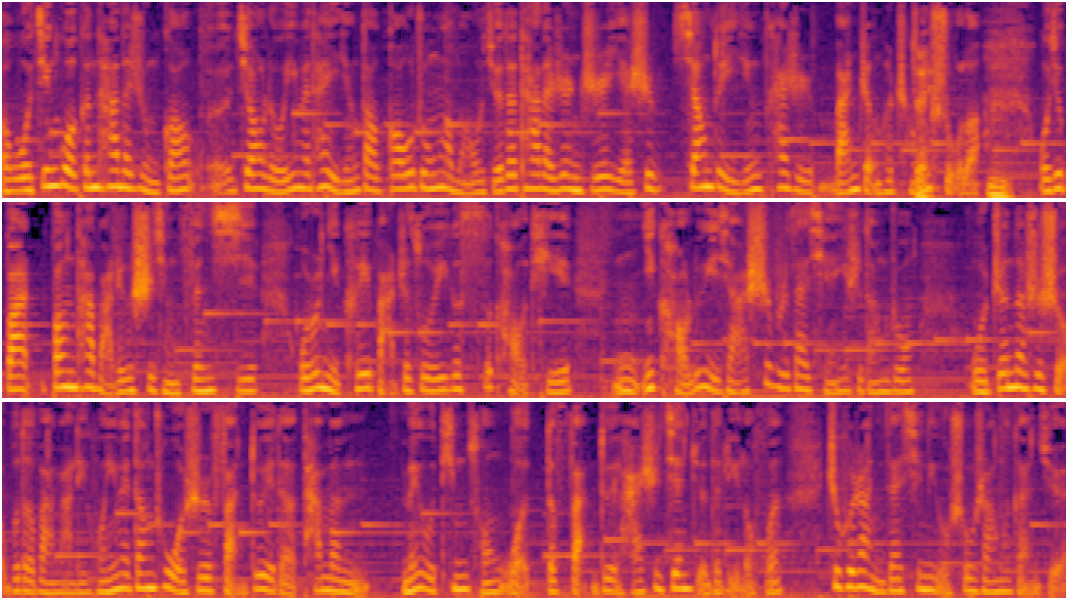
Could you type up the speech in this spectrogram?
呃，我经过跟他的这种高呃交流，因为他已经到高中了嘛，我觉得他的认知也是相对已经开始完整和成熟了。嗯，我就把帮他把这个事情分析，我说你可以把这作为一个思考题，嗯，你考虑一下是不是在潜意识当中。我真的是舍不得爸妈离婚，因为当初我是反对的，他们没有听从我的反对，还是坚决的离了婚，这会让你在心里有受伤的感觉。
